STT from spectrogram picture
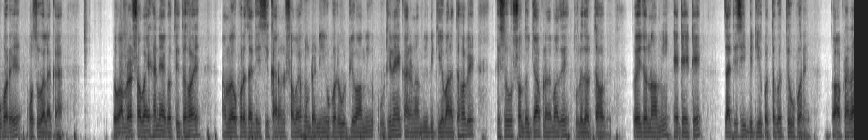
উপরে উঁচু এলাকা। তো আমরা সবাই এখানে একত্রিত হয়। আমরা উপরে যাই দিয়েছি কারণ সবাই হুন্ডা নিয়ে উপরে উঠলেও আমি উঠি নাই, কারণ আমি ভিডিও বানাতে হবে। কিছু সৌন্দর্য আপনাদের মাঝে তুলে ধরতে হবে। তো এই জন্য আমি হেঁটে হেঁটে যাইতেছি ভিডিও করতে করতে উপরে। তো আপনারা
